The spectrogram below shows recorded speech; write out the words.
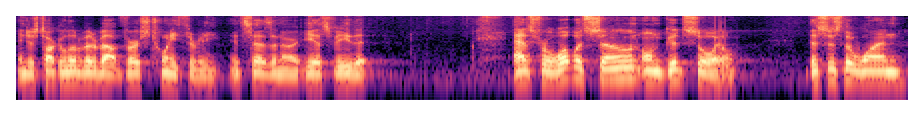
and just talk a little bit about verse 23. It says in our ESV that, as for what was sown on good soil, this is the one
